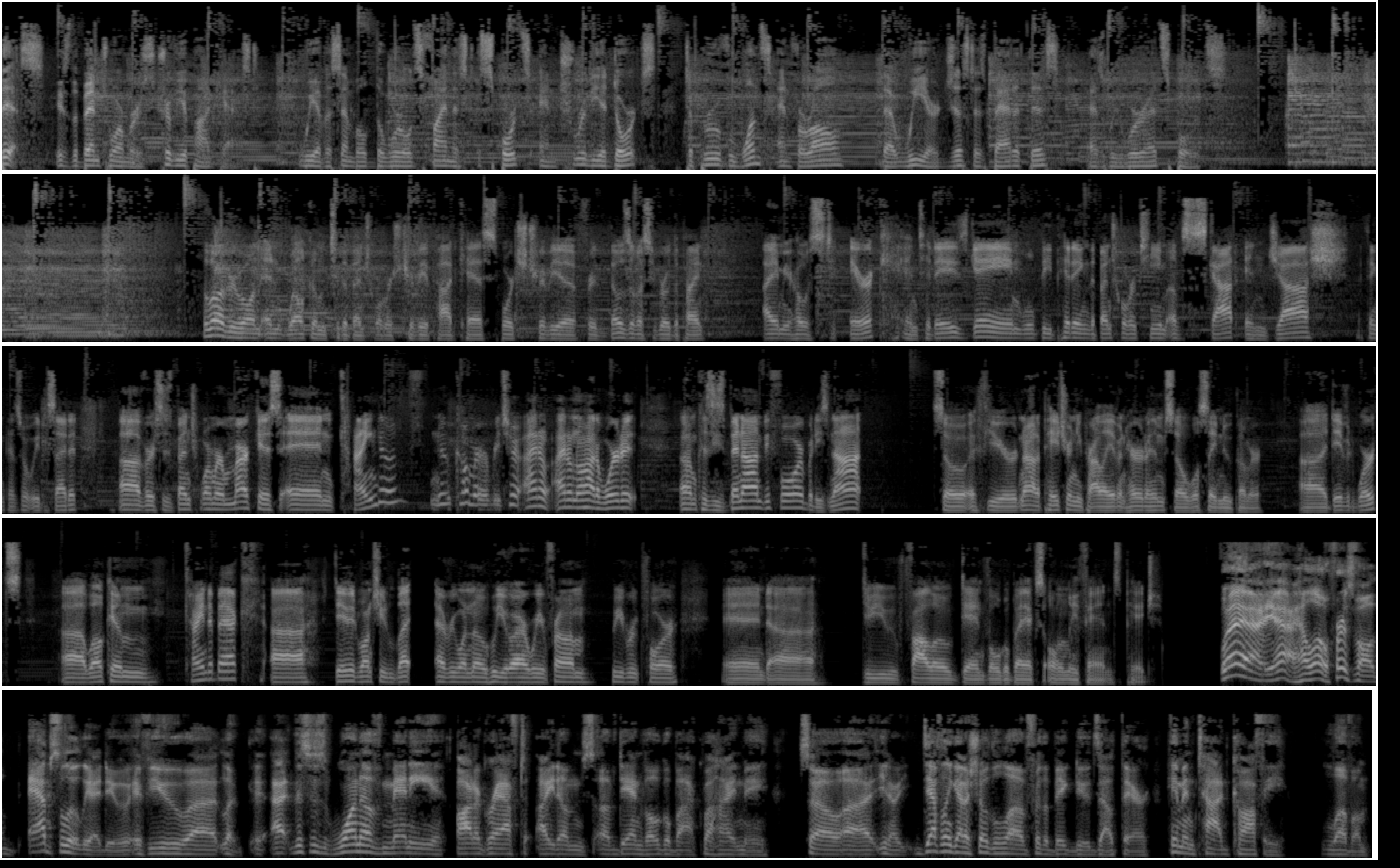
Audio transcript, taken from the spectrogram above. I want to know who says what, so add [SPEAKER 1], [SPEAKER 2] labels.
[SPEAKER 1] This is the Benchwarmers Trivia Podcast. We have assembled the world's finest sports and trivia dorks to prove once and for all that we are just as bad at this as we were at sports.
[SPEAKER 2] Hello, everyone, and welcome to the Benchwarmers Trivia Podcast, sports trivia for those of us who rode the pine. I am your host, Eric, and today's game will be pitting the Benchwarmer team of Scott and Josh. I think that's what we decided. Uh, versus Benchwarmer Markkus and kind of newcomer return. I don't, I don't know how to word it because um, he's been on before, but he's not. So if you're not a patron, you probably haven't heard of him. So we'll say newcomer. Uh, David Wortz, uh, welcome, kind of back. Uh, David, why don't you let everyone know who you are, where you're from, who you root for, and uh, do you follow Dan Vogelbach's OnlyFans page?
[SPEAKER 3] Well, yeah. Hello. First of all, absolutely, I do. If you uh, look, I, this is one of many autographed items of Dan Vogelbach behind me. So, uh, you know, definitely got to show the love for the big dudes out there. Him and Todd Coffey, love them.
